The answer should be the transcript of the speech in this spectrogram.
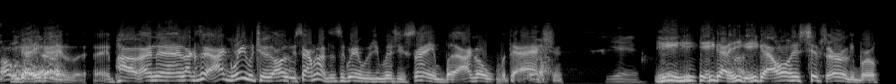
Oh, He got, he got power. And, and like I said, I agree with you. All you say, I'm not disagreeing with you what you're saying, but I go with the action. Yeah. He, he he got he, he got all his chips early, bro.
